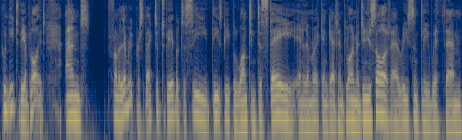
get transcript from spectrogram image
who need to be employed, and from a Limerick perspective, to be able to see these people wanting to stay in Limerick and get employment. And you saw it uh, recently with, um,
